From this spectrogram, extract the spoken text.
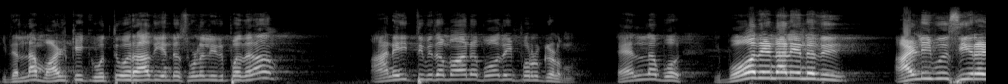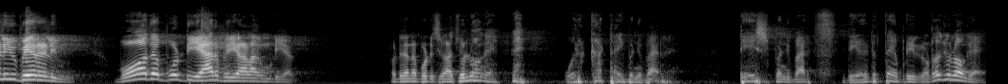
இதெல்லாம் வாழ்க்கைக்கு ஒத்து வராது என்ற சூழல் இருப்பதெல்லாம் அனைத்து விதமான போதைப் பொருட்களும். எல்லாம் போ போதைனாலே என்னது? அழிவு சீரழிவு பேரழிவு. போதை போட்டு யாரும் பெரிய ஆளாக முடியாது. அப்படிதானே பிடிச்சிக்கலாம் சொல்லுவாங்க. ஒருக்கா ட்ரை பண்ணி பாரு. டேஸ்ட் பண்ணி பாரு. இதை எடுத்தால் எப்படி இருக்கணும் சொல்லுவாங்க.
